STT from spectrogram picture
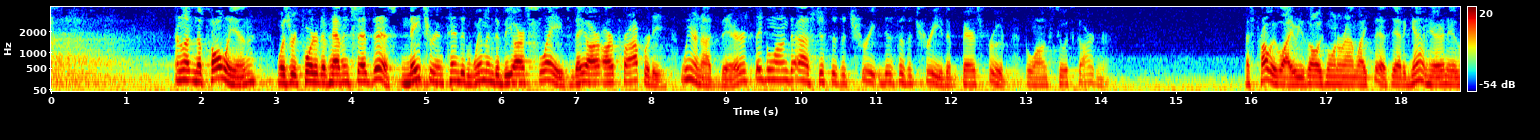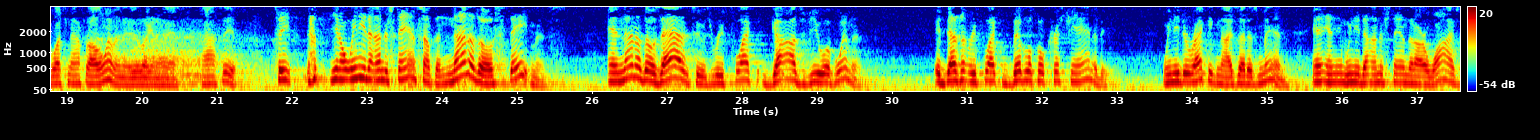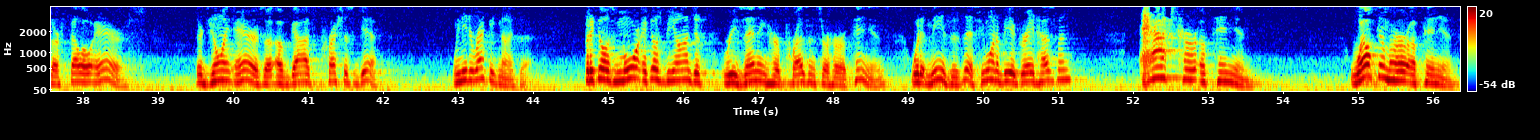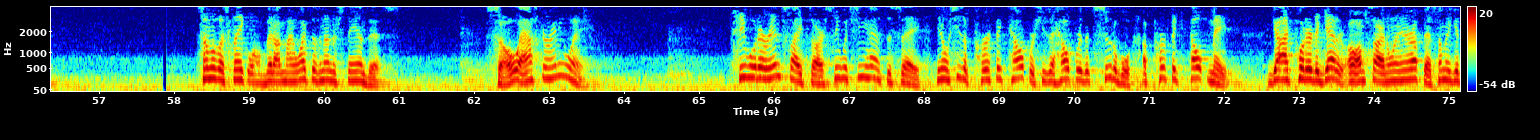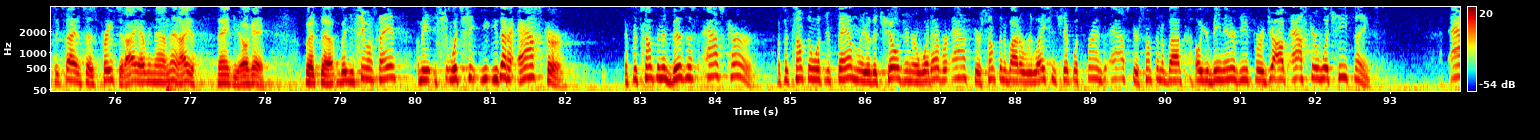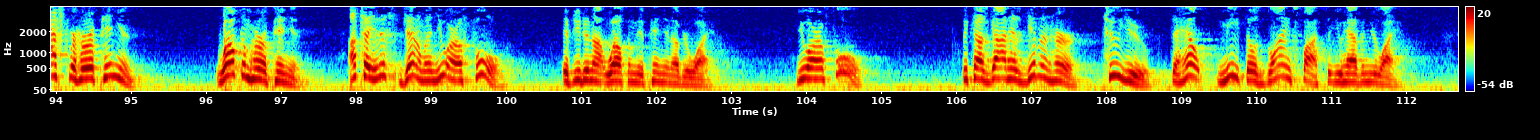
And let Napoleon was reported of having said this Nature intended women to be our slaves. They are our property. We are not theirs. They belong to us, just as a tree, just as a tree that bears fruit belongs to its gardener. That's probably why he was always going around like this. He had a gun here and he was watching out for all the women and he was looking at I see it. See, you know, we need to understand something. None of those statements and none of those attitudes reflect God's view of women. It doesn't reflect biblical Christianity. We need to recognize that as men. And, and we need to understand that our wives are fellow heirs. They're joint heirs of God's precious gift. We need to recognize that. But it goes more, it goes beyond just resenting her presence or her opinions. What it means is this you want to be a great husband? Ask her opinion. Welcome her opinion. Some of us think, well, but my wife doesn't understand this. So ask her anyway. See what her insights are. See what she has to say. You know, she's a perfect helper. She's a helper that's suitable, a perfect helpmate. God put her together. Oh, I'm sorry, I don't want to interrupt that. Somebody gets excited and says, "Preach it." I every now and then. I thank you. Okay, but uh, but you see what I'm saying? I mean, what she you, you got to ask her. If it's something in business, ask her. If it's something with your family or the children or whatever, ask her. Something about a relationship with friends, ask her. Something about, oh, you're being interviewed for a job, ask her what she thinks. Ask for her opinion. Welcome her opinion. I'll tell you this, gentlemen, you are a fool if you do not welcome the opinion of your wife. You are a fool. Because God has given her to you to help meet those blind spots that you have in your life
